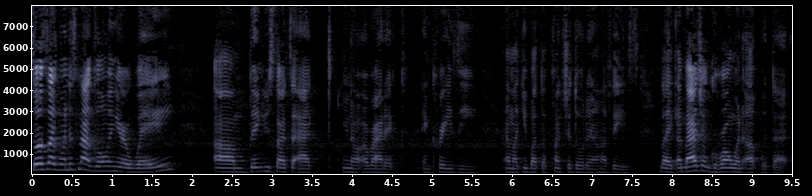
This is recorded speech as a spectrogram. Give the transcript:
So it's like when it's not going your way, um, then you start to act, you know, erratic and crazy, and like you about to punch your daughter in her face. Like imagine growing up with that.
